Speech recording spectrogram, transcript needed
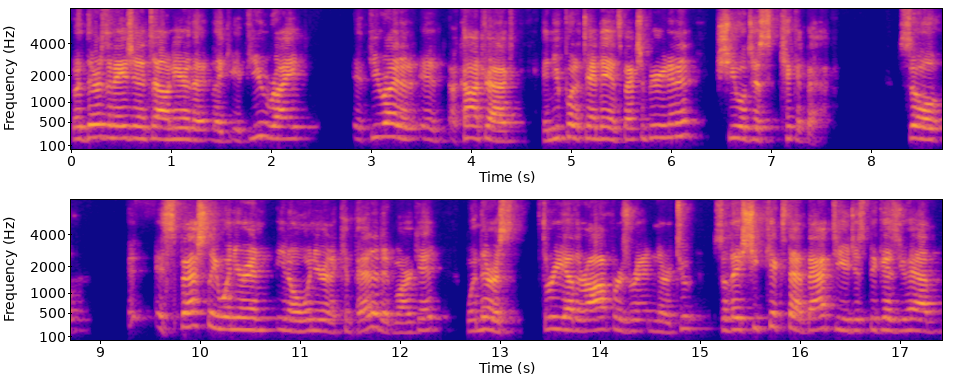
But there's an agent in town here that like if you write if you write a, a contract and you put a 10 day inspection period in it, she will just kick it back. So especially when you're in you know when you're in a competitive market when there's three other offers written or two so they she kicks that back to you just because you have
